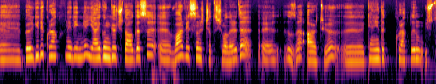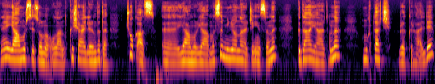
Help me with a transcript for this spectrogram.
E, bölgede kuraklık nedeniyle yaygın göç dalgası e, var ve sınır çatışmaları da e, hızla artıyor. E, Kenya'da kuraklığın üstüne yağmur sezonu olan kış aylarında da çok az e, yağmur yağması milyonlarca insanı gıda yardımına muhtaç bırakır halde.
